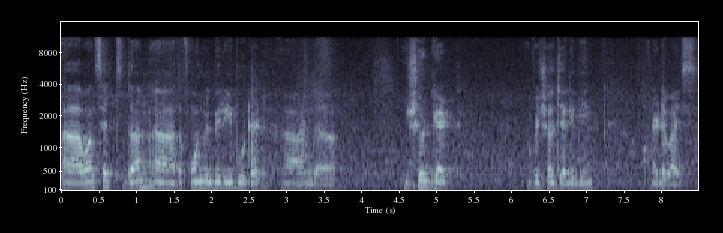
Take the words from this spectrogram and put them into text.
Uh, once it's done uh, the phone will be rebooted and uh, you should get official Jelly Bean on your device.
